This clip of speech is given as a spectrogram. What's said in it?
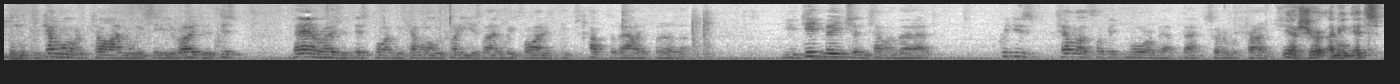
Mhm. We come along in time and we see the erosion at this, bad erosion at this point, we come along twenty years later, we find it, it's up the valley further. You did mention some of that. Could you tell us a bit more about that sort of approach? Yeah, sure. I mean, it's,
